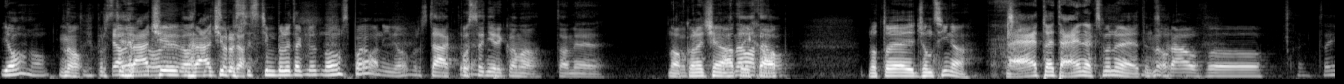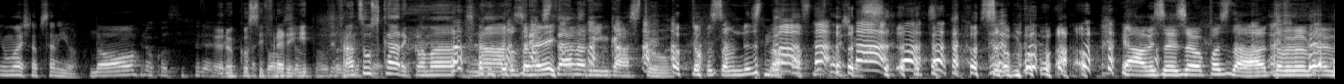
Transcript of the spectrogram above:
jo, no, No, protože prostě já hráči, no, no, hráči dodat. prostě s tím byli takhle, no, spojovaný, no, prostě. Tak, to je- poslední reklama, tam je... No, konečně na chlap. No to je John Cena. Ne, to je ten, jak se jmenuje, ten, co No. hrál v, Tady ho máš napsanýho. no, Rocco Siffredi. Rocco Tak toho Siffredi. jsem- I toho jsem francouzská reklama na To jsem. Trackstar na Dreamcastu. toho jsem neznal. to se omlouvám. Já myslím, že jsem ho poznal, ale to by byl, mnohem,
